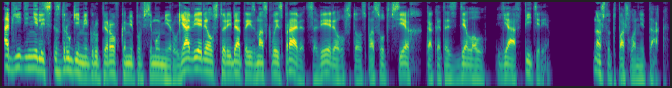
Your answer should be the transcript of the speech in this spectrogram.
объединились с другими группировками по всему миру. Я верил, что ребята из Москвы справятся, верил, что спасут всех, как это сделал я в Питере. Но что-то пошло не так.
